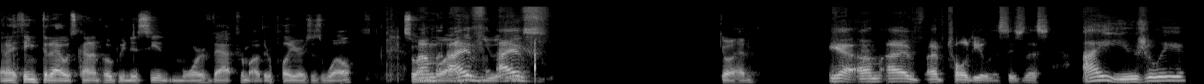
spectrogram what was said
And I think that I was kind of hoping to see more of that from other players as well. So I'm um, glad I've, you I've least- go ahead. Yeah, um, I've I've told Ulysses this. I usually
